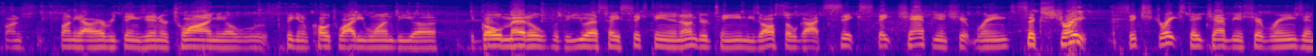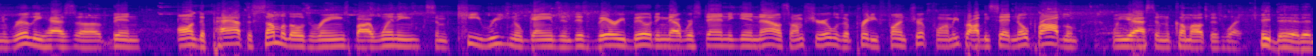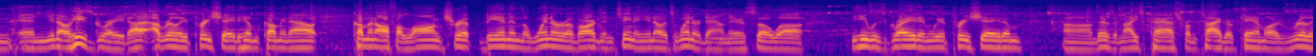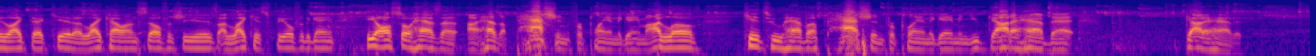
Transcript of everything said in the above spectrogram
Fun, funny how everything's intertwined. You know, speaking of Coach White, he won the uh, the gold medal with the USA 16 and under team. He's also got six state championship rings, Six straight. six straight state championship rings, and really has uh, been on the path to some of those rings by winning some key regional games in this very building that we're standing in now. So I'm sure it was a pretty fun trip for him. He probably said no problem when you asked him to come out this way. He did, and and you know he's great. I, I really appreciate him coming out, coming off a long trip, being in the winter of Argentina. You know it's winter down there, so uh, he was great, and we appreciate him. Uh, there's a nice pass from Tiger Campbell. I really like that kid. I like how unselfish he is. I like his feel for the game. He also has a uh, has a passion for playing the game. I love kids who have a passion for playing the game, and you gotta have that. Gotta have it.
